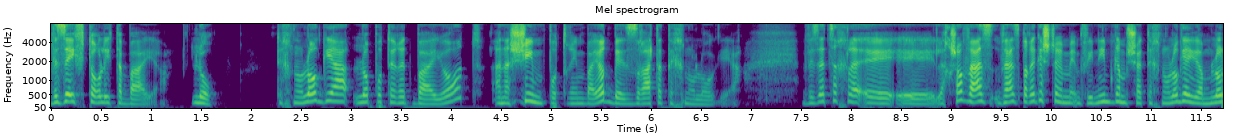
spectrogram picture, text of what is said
וזה יפתור לי את הבעיה. לא. טכנולוגיה לא פותרת בעיות, אנשים פותרים בעיות בעזרת הטכנולוגיה. וזה צריך אה, אה, לחשוב, ואז, ואז ברגע שאתם מבינים גם שהטכנולוגיה היא גם לא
